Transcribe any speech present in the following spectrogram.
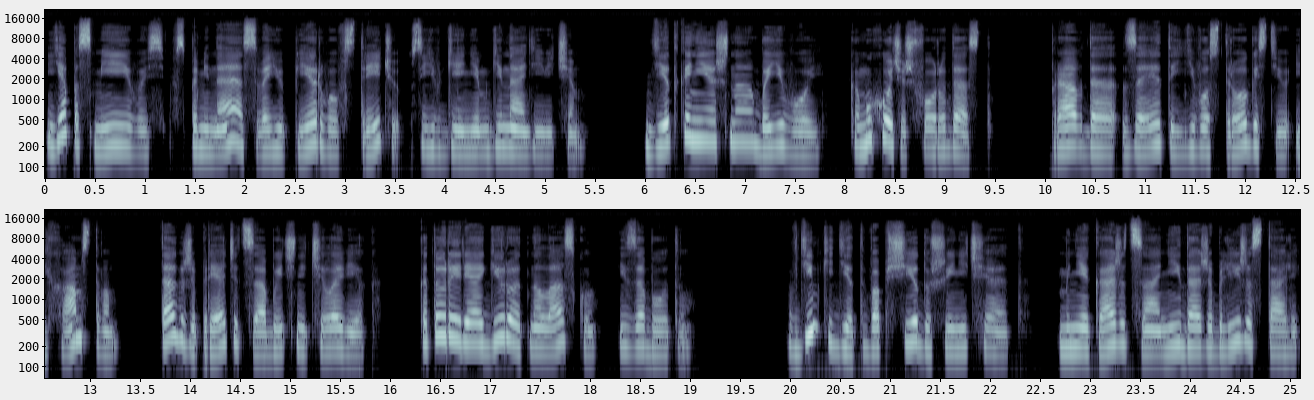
Я посмеиваюсь, вспоминая свою первую встречу с Евгением Геннадьевичем. Дед, конечно, боевой. Кому хочешь фору даст. Правда, за этой его строгостью и хамством также прячется обычный человек, который реагирует на ласку и заботу. В Димке дед вообще души не чает. Мне кажется, они даже ближе стали,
